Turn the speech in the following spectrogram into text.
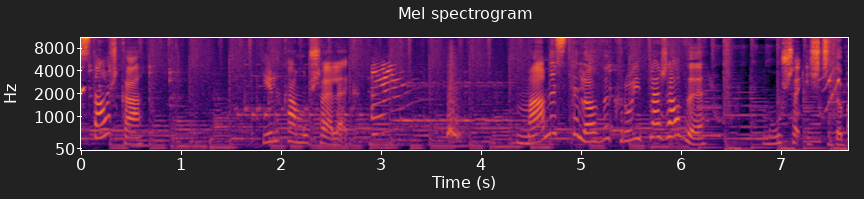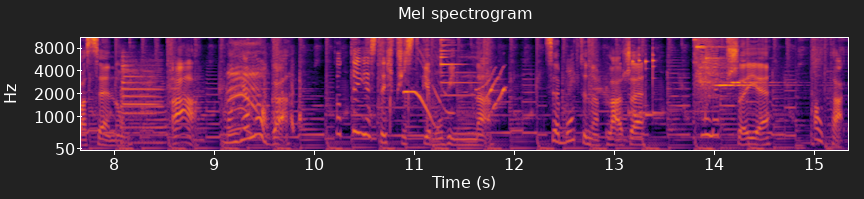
Wstążka. Kilka muszelek. Mamy stylowy krój plażowy. Muszę iść do basenu. A, moja noga. To ty jesteś wszystkiemu winna. Chcę buty na plażę. Ulepszę je. O tak.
